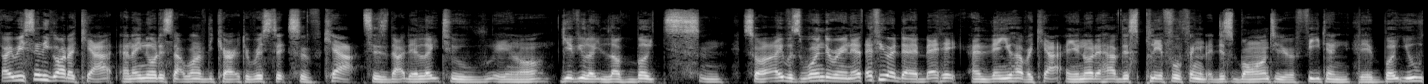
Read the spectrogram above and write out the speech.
I recently got a cat and I noticed that one of the characteristics of cats is that they like to, you know, give you like love bites. And so I was wondering if, if you're diabetic and then you have a cat and you know they have this playful thing that just bond to your feet and they bite you,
